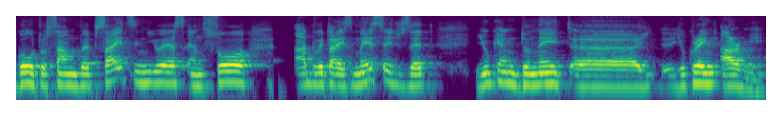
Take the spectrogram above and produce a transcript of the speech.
go to some websites in US and saw advertised message that you can donate uh, Ukraine army.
